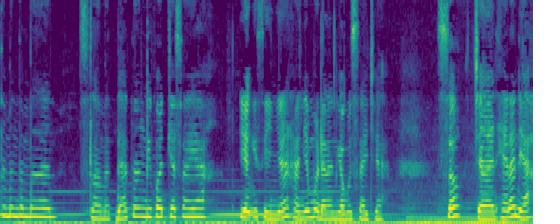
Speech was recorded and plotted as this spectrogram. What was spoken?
Teman-teman, selamat datang di podcast saya yang isinya hanya modalan gabus saja. So, jangan heran ya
